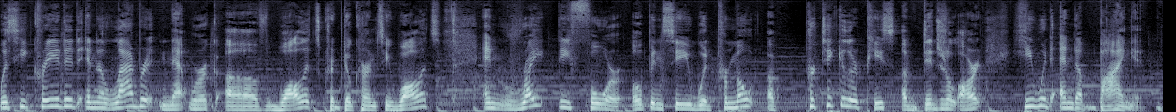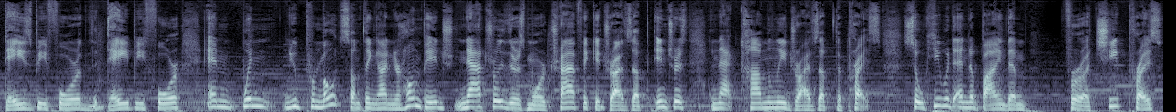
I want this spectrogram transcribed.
was he created an elaborate network of wallets, cryptocurrency wallets, and right before before OpenSea would promote a particular piece of digital art, he would end up buying it days before, the day before. And when you promote something on your homepage, naturally there's more traffic, it drives up interest, and that commonly drives up the price. So he would end up buying them for a cheap price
